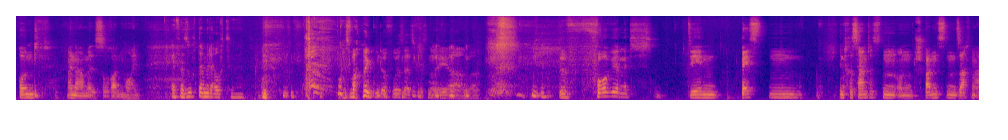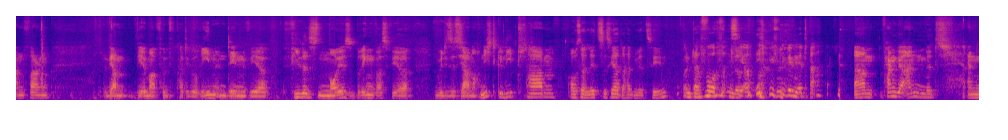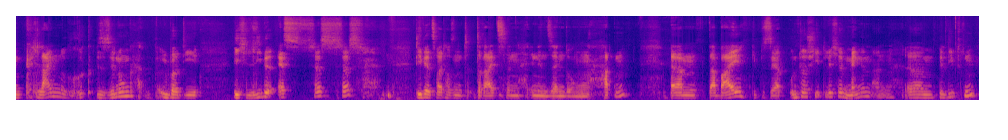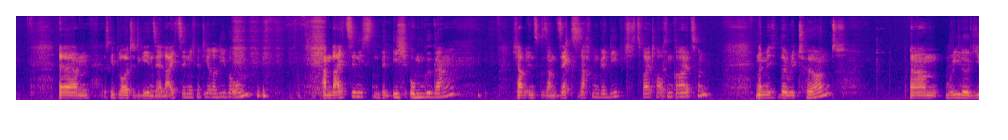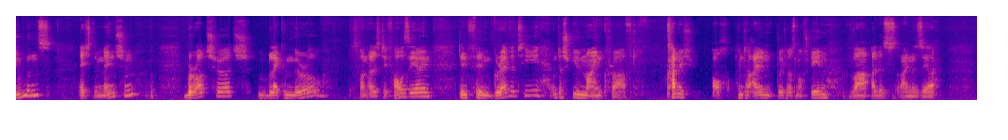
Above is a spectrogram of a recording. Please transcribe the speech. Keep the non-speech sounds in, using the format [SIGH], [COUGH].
Und mein Name ist Ron Moin. Er versucht damit aufzuhören. [LAUGHS] Das war mein guter Vorsatz fürs neue Jahr, aber. Bevor wir mit den besten, interessantesten und spannendsten Sachen anfangen, wir haben wie immer fünf Kategorien, in denen wir vieles Neues bringen, was wir über dieses Jahr noch nicht geliebt haben. Außer letztes Jahr, da hatten wir zehn. Und davor weiß ich auch nicht, wie viele wir da hatten. Ähm, fangen wir an mit einer kleinen Rückbesinnung über die Ich liebe SSS, die wir 2013 in den Sendungen hatten. Ähm, dabei gibt es sehr unterschiedliche Mengen an ähm, Beliebten. Ähm, es gibt Leute, die gehen sehr leichtsinnig mit ihrer Liebe um. [LAUGHS] Am leichtsinnigsten bin ich umgegangen. Ich habe insgesamt sechs Sachen geliebt 2013, nämlich The Returned, ähm, Real Humans, echte Menschen, Broadchurch, Black Mirror, das waren alles TV-Serien, den Film Gravity und das Spiel Minecraft. Kann ich auch hinter allem durchaus noch stehen, war alles eine sehr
